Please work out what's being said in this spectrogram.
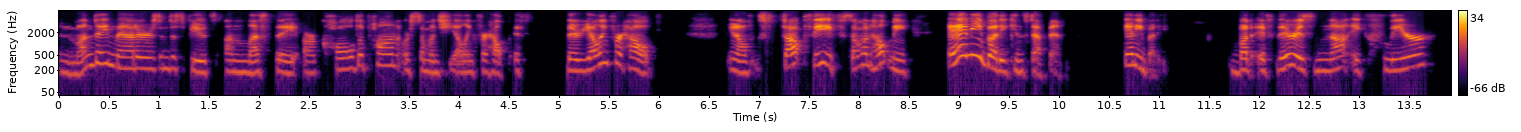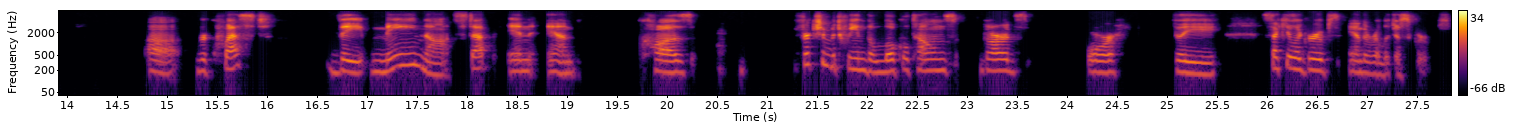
in mundane matters and disputes unless they are called upon or someone's yelling for help. If they're yelling for help, you know, stop thief, someone help me, anybody can step in, anybody. But if there is not a clear uh, request, they may not step in and cause friction between the local towns guards or the secular groups and the religious groups.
